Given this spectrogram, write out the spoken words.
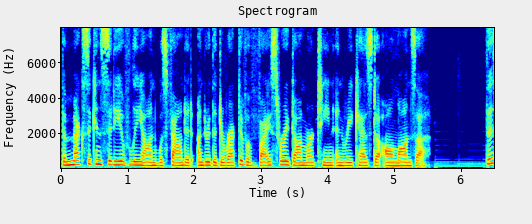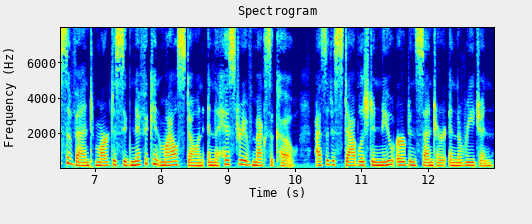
the Mexican city of Leon was founded under the directive of Viceroy Don Martin Enriquez de Almanza. This event marked a significant milestone in the history of Mexico, as it established a new urban center in the region.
